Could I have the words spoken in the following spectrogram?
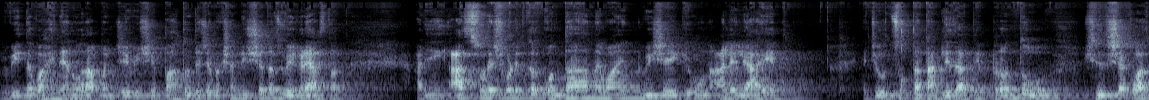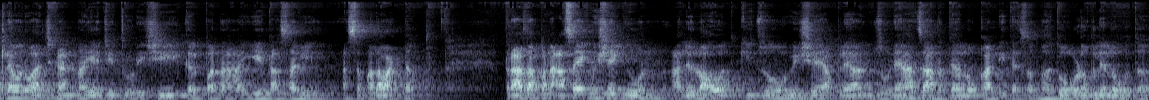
विविध वाहिन्यांवर आपण जे विषय पाहतो त्याच्यापेक्षा निश्चितच वेगळे असतात. आणि आज सुरेश वडेतकर कोणता नवीन विषय घेऊन आलेले आहेत याची उत्सुकता ताणली जाते. परंतु शीर्षक वाचल्यावर वाचकांना याची थोडीशी कल्पना येत असावी असं मला वाटतं. तर आज आपण असा एक विषय घेऊन आलेलो आहोत की जो विषय आपल्या जुन्या जाणत्या लोकांनी त्याचं महत्त्व ओळखलेलं होतं.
